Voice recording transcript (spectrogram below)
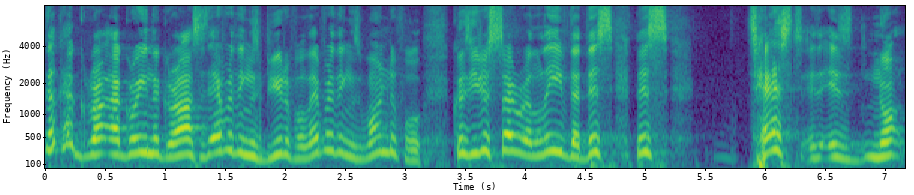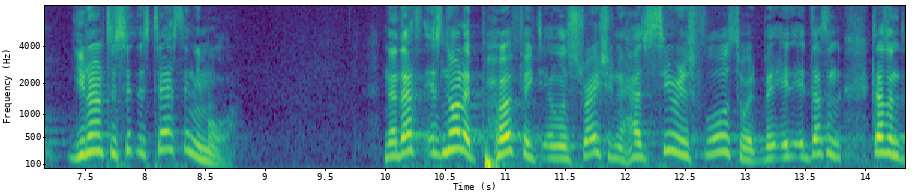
look how, gra- how green the grass is. Everything's beautiful. Everything's wonderful. Because you're just so relieved that this, this test is not, you don't have to sit this test anymore. Now that is not a perfect illustration. It has serious flaws to it, but it, it, doesn't, doesn't,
